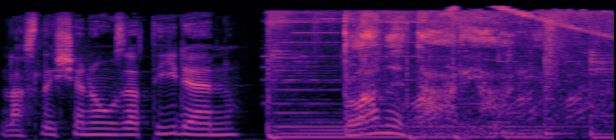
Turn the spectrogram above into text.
Naslyšenou za týden. Planetárium.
